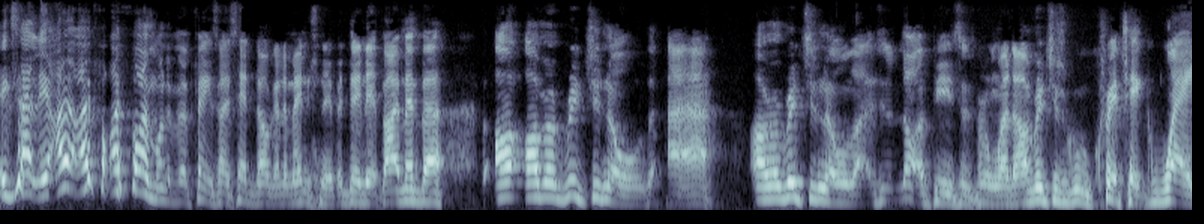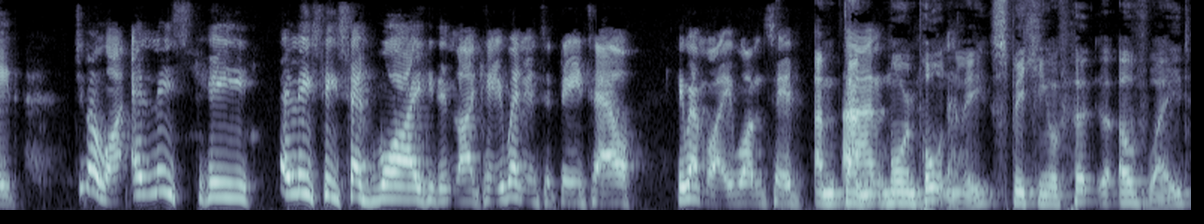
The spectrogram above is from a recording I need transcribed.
Exactly. I, I, I find one of the things I said not going to mention it, but doing it. But I remember our, our original, uh, our original, uh, not abusers wrong word, our original critic Wade. Do you know what? At least he, at least he said why he didn't like it. He went into detail. He went what he wanted. And Dan, Um, more importantly, speaking of of Wade,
